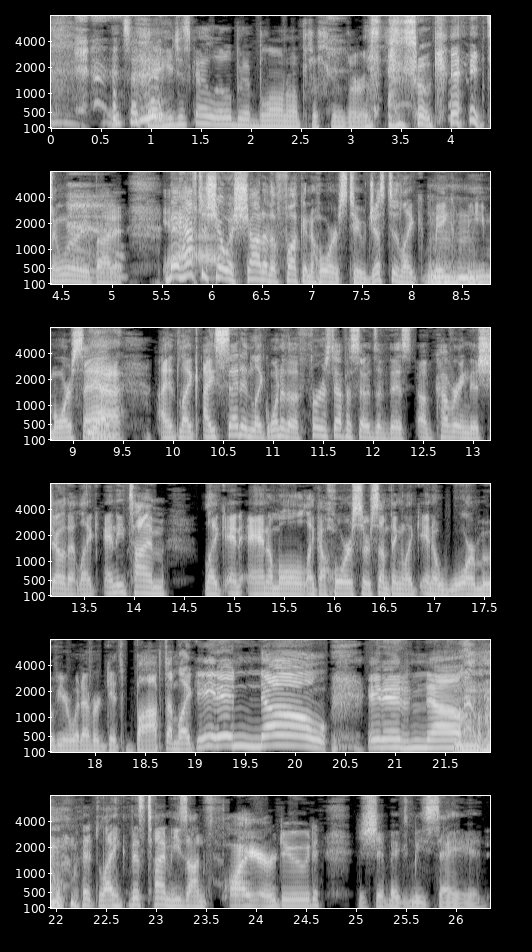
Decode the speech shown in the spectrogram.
it's okay. He just got a little bit blown up to smithers. It's okay. Don't worry about it. They have to show a shot of the fucking horse too, just to like make Mhm. me more sad. Yeah. I like I said in like one of the first episodes of this of covering this show that like anytime like an animal like a horse or something like in a war movie or whatever gets bopped, I'm like, he didn't know. He didn't know. Mhm. but like this time he's on fire, dude. This shit makes me sad.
